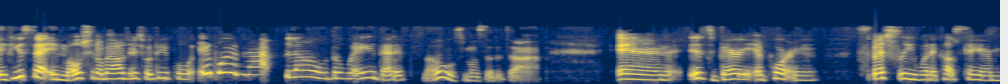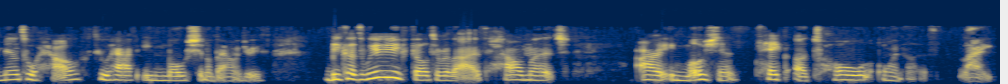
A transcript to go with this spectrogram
If you set emotional boundaries with people, it will not flow the way that it flows most of the time. And it's very important, especially when it comes to your mental health, to have emotional boundaries because we fail to realize how much our emotions take a toll on us. Like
